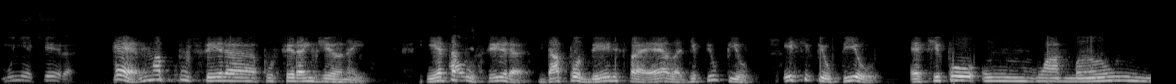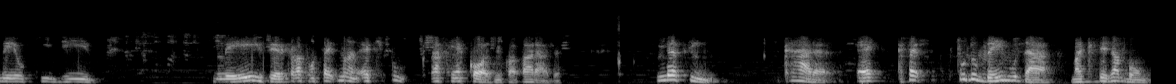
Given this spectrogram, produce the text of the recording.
munhequeira. É, uma pulseira, pulseira indiana aí. E essa pulseira dá poderes para ela de piu-piu. Esse piu-piu é tipo um, uma mão meio que de laser que ela consegue. Mano, é tipo, assim, é cósmico a parada. E assim, cara, é, tudo bem mudar, mas que seja bom.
